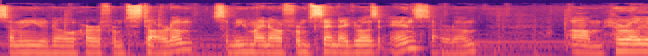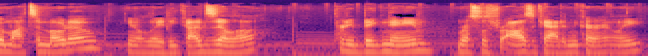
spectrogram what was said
Some of you know her from Stardom. Some of you might know her from Sendai Girls and Stardom. Um, Hiroyo Matsumoto, you know, Lady Godzilla, pretty big name, wrestles for Oz Academy currently.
